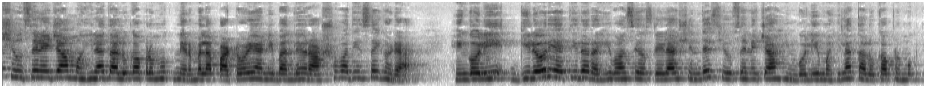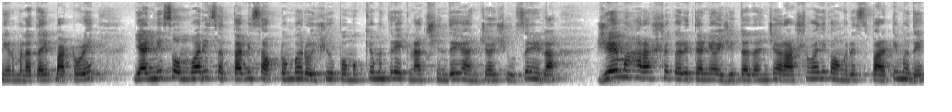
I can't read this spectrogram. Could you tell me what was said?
शिवसेनेच्या महिला तालुका प्रमुख निर्मला पाटोळे यांनी बांधले राष्ट्रवादीचे घड्याळ. हिंगोली गिलोर येथील रहिवासी असलेल्या शिंदे शिवसेनेच्या हिंगोली महिला तालुका प्रमुख निर्मलाताई पाटोळे यांनी सोमवारी सत्तावीस ऑक्टोबर रोजी उपमुख्यमंत्री एकनाथ शिंदे यांच्या शिवसेनेला जय महाराष्ट्र करीत त्यांनी अजितदादांच्या राष्ट्रवादी काँग्रेस पार्टीमध्ये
